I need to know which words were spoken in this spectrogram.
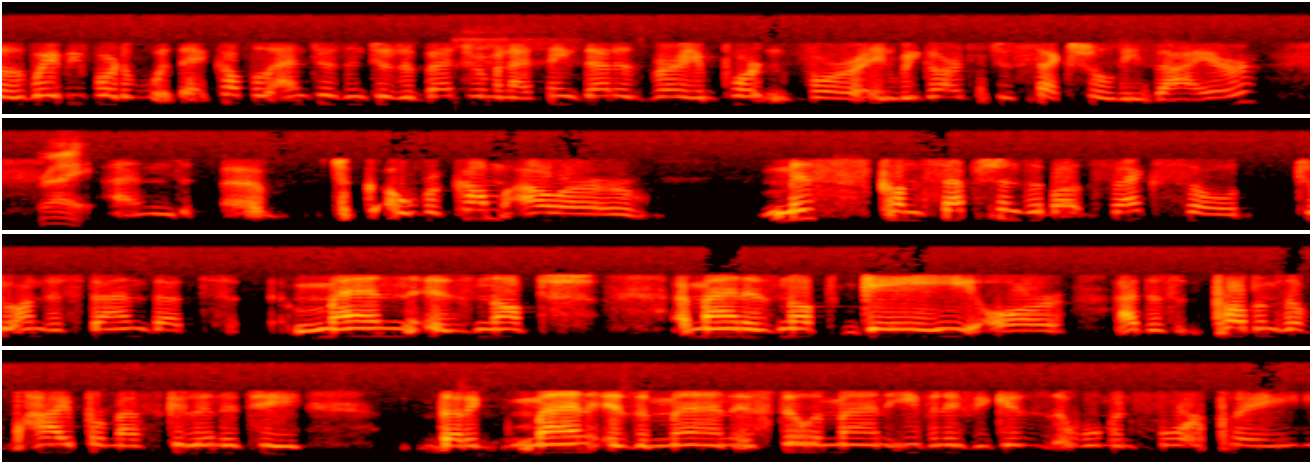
so way before the, the couple enters into the bedroom, and I think that is very important for in regards to sexual desire. Right. And uh, to overcome our misconceptions about sex, so to understand that man is not a man is not gay or had this problems of hypermasculinity, that a man is a man is still a man even if he gives a woman foreplay.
